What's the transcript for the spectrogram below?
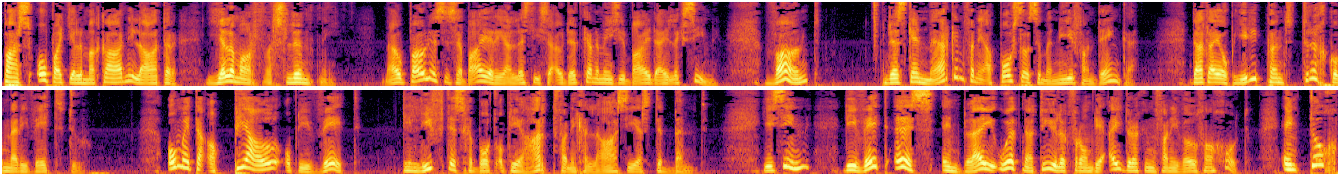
Pas op dat julle mekaar nie later heeltemal verslind nie. Nou Paulus is 'n baie realistiese ou, dit kan 'n mens hier baie duidelik sien. Want dis kenmerkend van die apostel se manier van denke dat hy op hierdie punt terugkom na die wet toe. Om met 'n appel op die wet die liefdesgebod op die hart van die Galasiërs te bind. Jy sien, die wet is en bly ook natuurlik vir hom die uitdrukking van die wil van God. En tog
